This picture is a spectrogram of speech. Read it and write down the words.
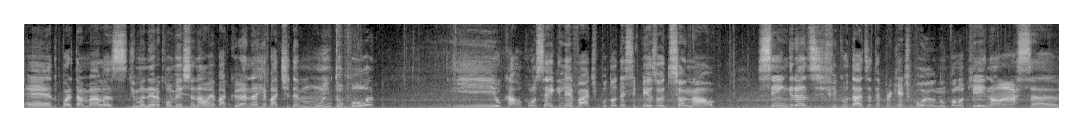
é, do porta-malas de maneira convencional é bacana, a rebatida é muito boa e o carro consegue levar tipo todo esse peso adicional sem grandes dificuldades, até porque tipo eu não coloquei, nossa,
